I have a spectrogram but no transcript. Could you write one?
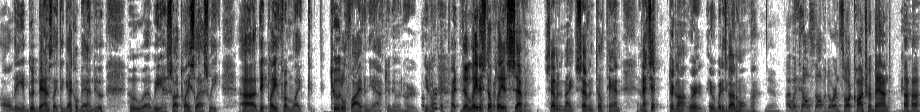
all the good bands like the Gecko Band, who who uh, we saw twice last week, uh, they play from like two till five in the afternoon, or you know, uh, the latest they'll play is seven, seven at night, seven till ten, and that's it. They're gone. We're everybody's gone home, huh? I went to El Salvador and saw a contraband. Uh-huh.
